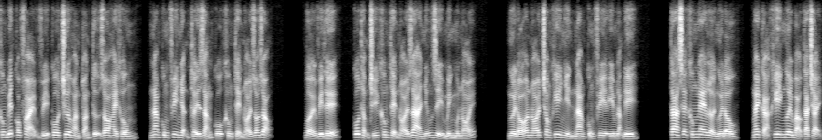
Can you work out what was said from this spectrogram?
không biết có phải vì cô chưa hoàn toàn tự do hay không, nam cung phi nhận thấy rằng cô không thể nói rõ giọng. Bởi vì thế, cô thậm chí không thể nói ra những gì mình muốn nói. Người đó nói trong khi nhìn nam cung phi im lặng đi. Ta sẽ không nghe lời ngươi đâu, ngay cả khi ngươi bảo ta chạy,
